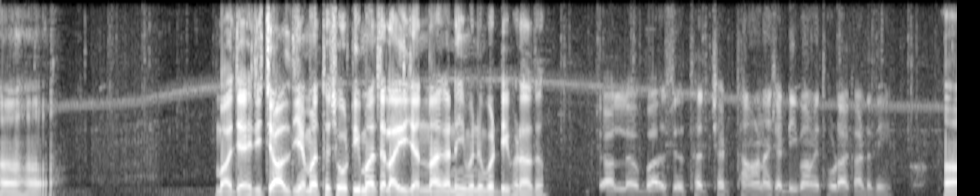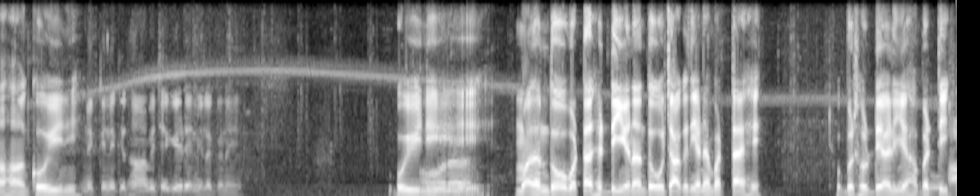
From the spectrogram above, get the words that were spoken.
ਹਾਂ ਹਾਂ। ਬਸ ਜਿਹੇ ਜੀ ਚੱਲਦੀ ਆ ਮੈਂ ਇੱਥੇ ਛੋਟੀ ਮੈਂ ਚਲਾਈ ਜਾਨਾਗਾ ਨਹੀਂ ਮੈਨੂੰ ਵੱਡੀ ਫੜਾ ਦੋ। ਚੱਲ ਬਸ ਥ- ਥਾਂ ਨਾ ਛੱਡੀ ਭਾਵੇਂ ਥੋੜਾ ਕੱਢ ਦੀ। ਹਾਂ ਹਾਂ ਕੋਈ ਨਹੀਂ ਨਿੱਕੇ ਨਿੱਕੇ ਥਾਂ ਵਿੱਚ ਗੇੜੇ ਨਹੀਂ ਲੱਗਣੇ। ਕੋਈ ਨਹੀਂ ਮੈਂ ਤੈਨੂੰ ਦੋ ਬੱਟਾ ਛੱਡੀ ਆ ਨਾ ਦੋ ਚੱਕਦੀਆਂ ਨੇ ਬੱਟਾ ਇਹ। ਉੱਪਰ ਛੋਡੇ ਵਾਲੀ ਆ ਵੱਡੀ। ਹਾਂ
